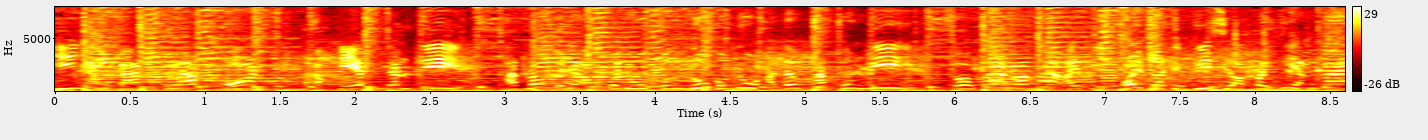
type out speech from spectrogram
อีหยังกันรับพรกับเก็บจังซี่อัดลบก็ยังเอาไปอยู่มึงดูมึงดูอัดทั้งอัดทั้งดีโซฟานอนาไหลปีโอ้ยเกิดเต็มที่เสียไปเที่ยงมา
